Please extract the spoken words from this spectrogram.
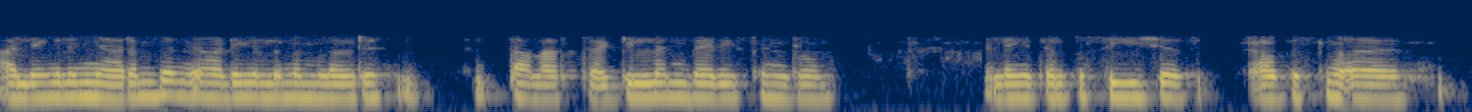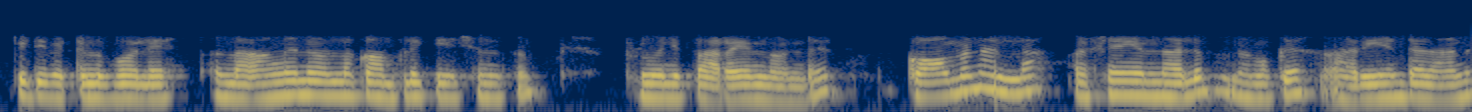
അല്ലെങ്കിൽ ഞരമ്പ് നാടികളിൽ നമ്മളൊരു തളർച്ച ഗില്ലൻ ബെറി സിൻഡ്രോം അല്ലെങ്കിൽ ചിലപ്പോൾ സീഷ്യസ് പിടിവെട്ടൽ പോലെ ഉള്ള അങ്ങനെയുള്ള കോംപ്ലിക്കേഷൻസും ഫ്ലൂവിന് പറയുന്നുണ്ട്. കോമൺ അല്ല പക്ഷേ എന്നാലും നമുക്ക് അറിയേണ്ടതാണ്.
